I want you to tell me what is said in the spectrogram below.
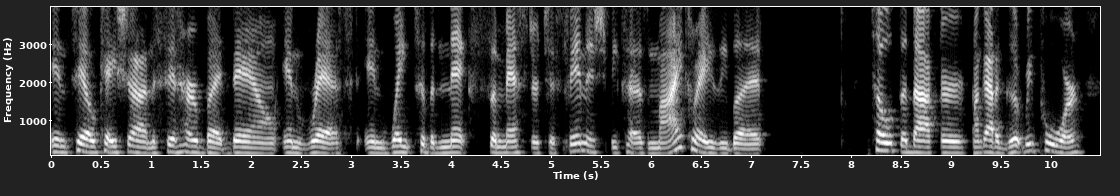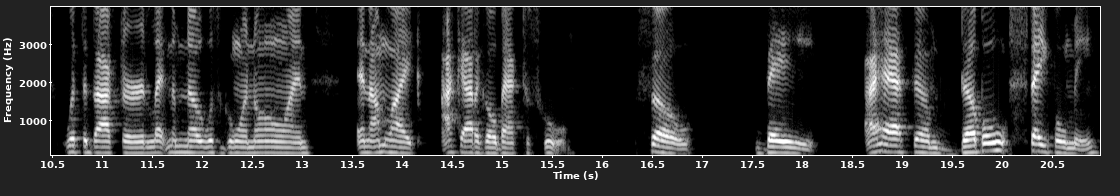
and tell Kayshaun to sit her butt down and rest and wait to the next semester to finish because my crazy butt told the doctor, I got a good rapport with the doctor, letting them know what's going on. And I'm like, I got to go back to school. So they, I had them double staple me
